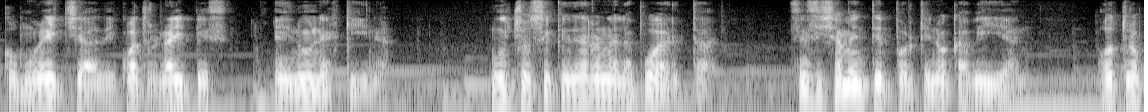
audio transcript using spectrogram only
como hecha de cuatro naipes, en una esquina. Muchos se quedaron a la puerta, sencillamente porque no cabían. Otros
